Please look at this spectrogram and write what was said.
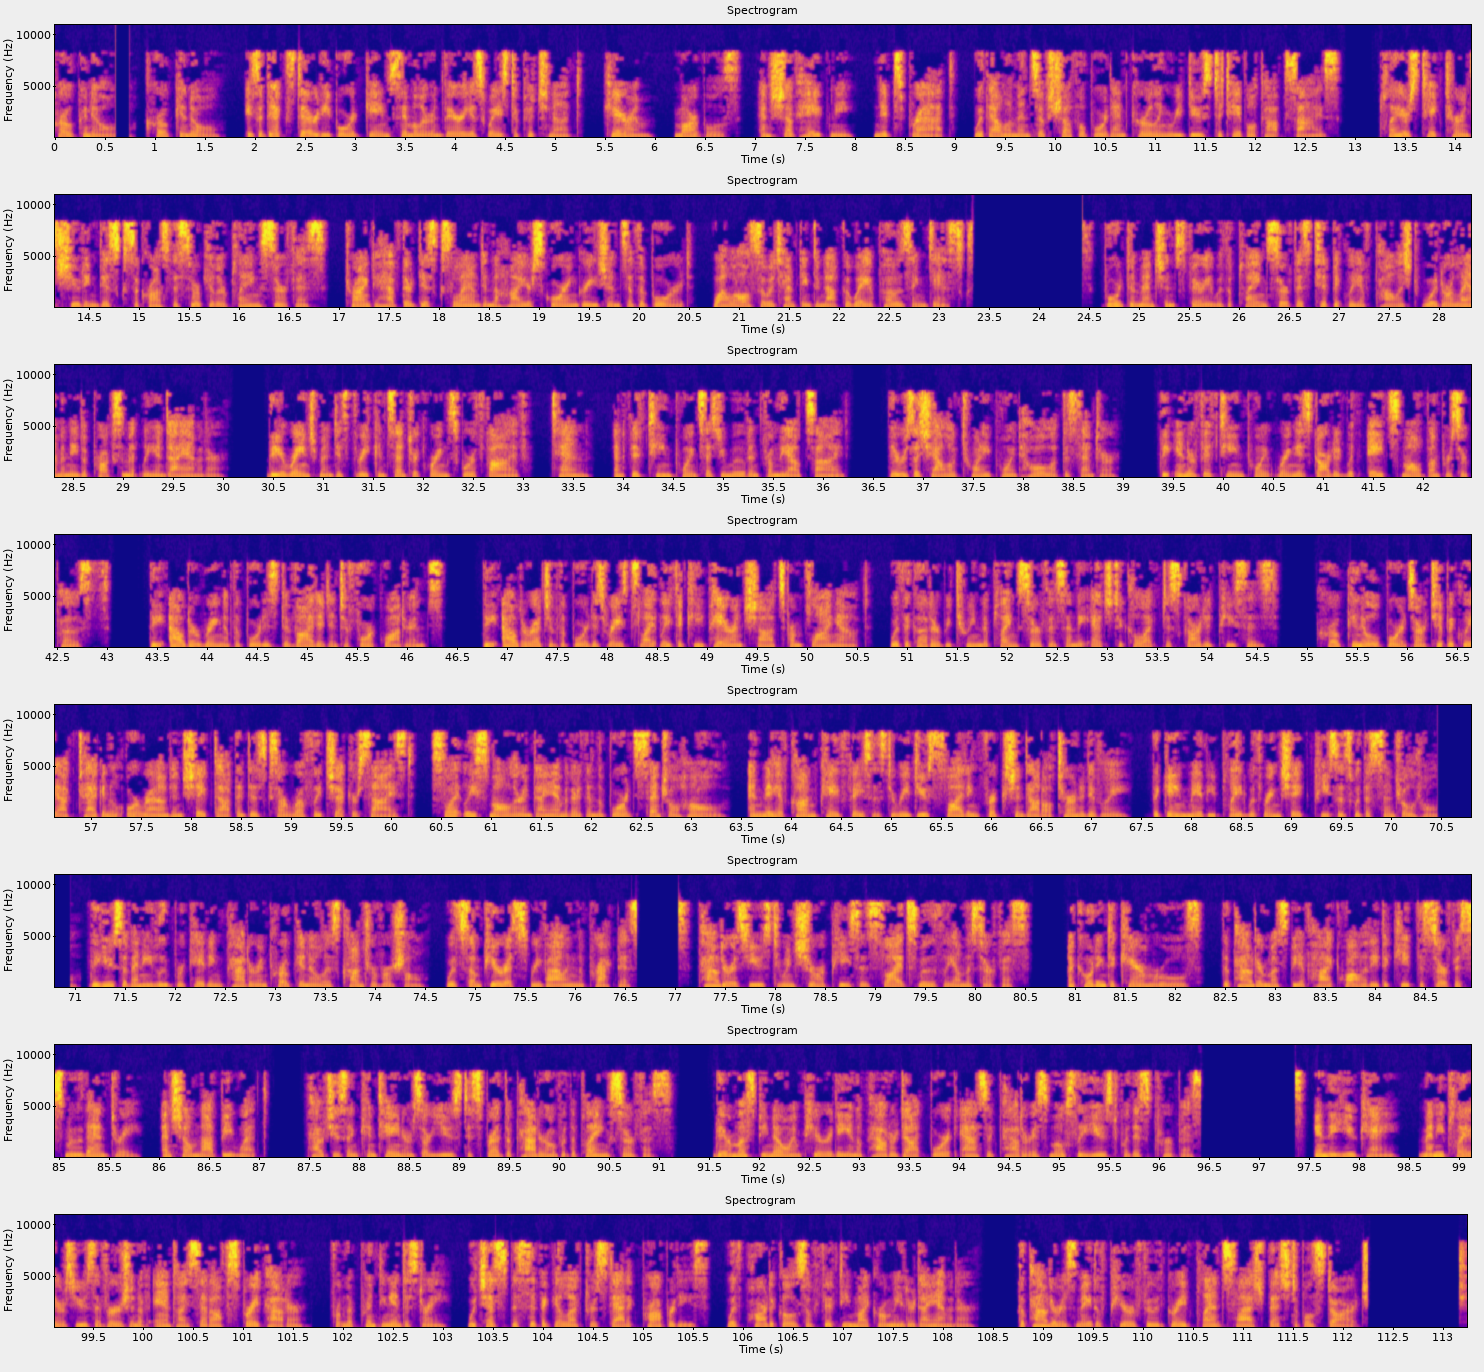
Crokinole. Crokinole is a dexterity board game similar in various ways to Pitchnut, Carrom, Marbles, and Shove Ha'penny, Knipsbrat, with elements of shuffleboard and curling reduced to tabletop size. Players take turns shooting discs across the circular playing surface, trying to have their discs land in the higher scoring regions of the board, while also attempting to knock away opposing discs. Board dimensions vary with a playing surface typically of polished wood or laminate approximately in diameter. The arrangement is three concentric rings worth 5, 10, and 15 points as you move in from the outside. There is a shallow 20 point hole at the center. The inner 15 point ring is guarded with eight small bumpers or posts. The outer ring of the board is divided into four quadrants. The outer edge of the board is raised slightly to keep errant shots from flying out with a gutter between the playing surface and the edge to collect discarded pieces. Crokinole boards are typically octagonal or round in shape. The discs are roughly checker-sized, slightly smaller in diameter than the board's central hole, and may have concave faces to reduce sliding friction. Alternatively, the game may be played with ring-shaped pieces with a central hole. The use of any lubricating powder in crokinole is controversial, with some purists reviling the practice. Powder is used to ensure pieces slide smoothly on the surface. According to Carrom rules, the powder must be of high quality to keep the surface smooth and dry, and shall not be wet. Pouches and containers are used to spread the powder over the playing surface. There must be no impurity in the powder. Boric acid powder is mostly used for this purpose. In the UK, many players use a version of anti-set-off spray powder, from the printing industry, which has specific electrostatic properties, with particles of 50 micrometer diameter. The powder is made of pure food-grade plant-slash-vegetable starch.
